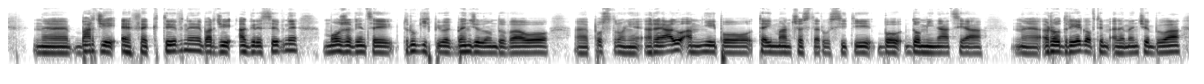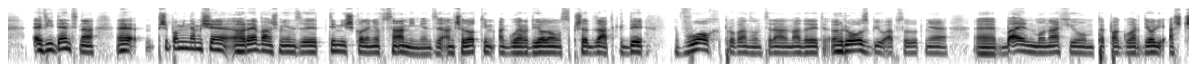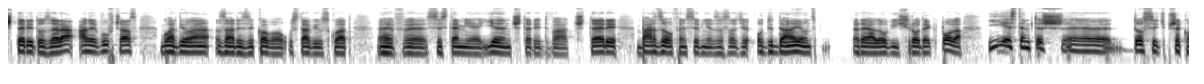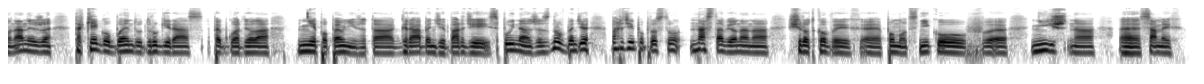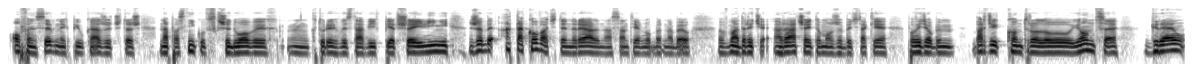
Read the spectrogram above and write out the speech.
bardziej efektywny, bardziej agresywny. Może więcej drugich piłek będzie lądowało e, po stronie Realu, a mniej po tej Manchesteru City, bo dominacja E, Rodriego w tym elemencie była ewidentna. E, przypomina mi się rewanż między tymi szkoleniowcami, między Ancelottim a Guardiolą sprzed lat, gdy Włoch prowadząc Real Madryt rozbił absolutnie e, Bayern Monachium Pepa Guardioli aż 4 do 0, ale wówczas Guardiola zaryzykował, ustawił skład w systemie 1-4-2-4, bardzo ofensywnie w zasadzie oddając Realowi środek pola. I jestem też e, dosyć przekonany, że takiego błędu drugi raz Pep Guardiola nie popełni, że ta gra będzie bardziej spójna, że znów będzie bardziej po prostu nastawiona na środkowych e, pomocników e, niż na e, samych ofensywnych piłkarzy, czy też napastników skrzydłowych, których wystawi w pierwszej linii, żeby atakować ten Real na Santiago Bernabeu w Madrycie. Raczej to może być takie, powiedziałbym, bardziej kontrolujące grę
